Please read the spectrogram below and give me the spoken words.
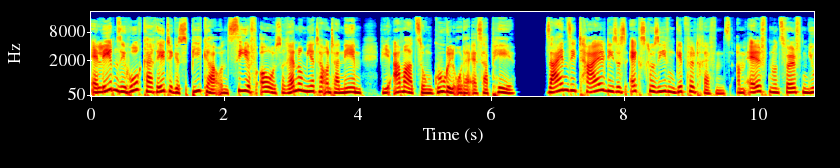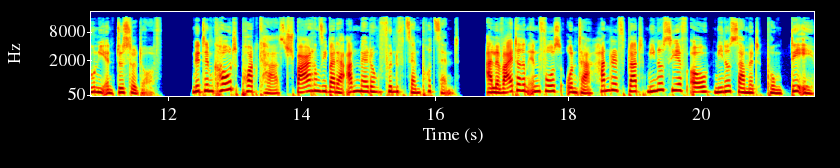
Erleben Sie hochkarätige Speaker und CFOs renommierter Unternehmen wie Amazon, Google oder SAP Seien Sie Teil dieses exklusiven Gipfeltreffens am 11. und 12. Juni in Düsseldorf. Mit dem Code Podcast sparen Sie bei der Anmeldung 15%. Alle weiteren Infos unter handelsblatt-cfo-summit.de.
